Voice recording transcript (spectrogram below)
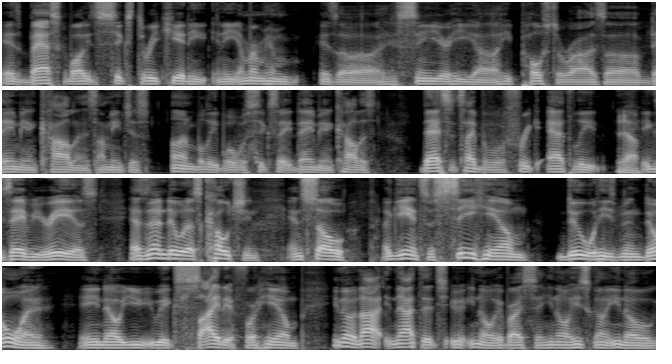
as basketball, he's a six three kid. He and he, I remember him as uh his senior. He uh he posterized uh Damian Collins. I mean just unbelievable over six eight Damian Collins. That's the type of a freak athlete Yeah. Xavier is. Has nothing to do with us coaching. And so again, to see him do what he's been doing, and, you know, you you excited for him. You know, not not that you know everybody saying you know he's gonna you know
